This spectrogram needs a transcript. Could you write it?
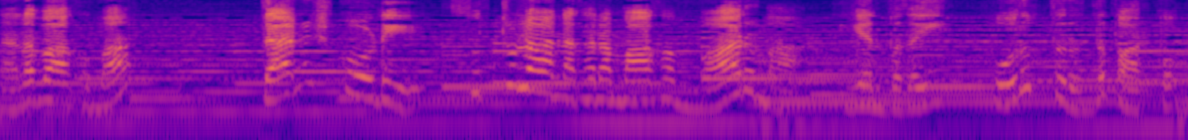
நனவாகுமா? தனுஷ்கோடி சுற்றுலா நகரமாக மாறுமா என்பதை பொறுத்திருந்து பார்ப்போம்.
